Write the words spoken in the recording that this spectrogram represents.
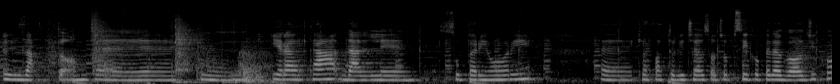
Esatto, cioè, mm, in realtà dalle superiori eh, che ho fatto il liceo socio-psicopedagogico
